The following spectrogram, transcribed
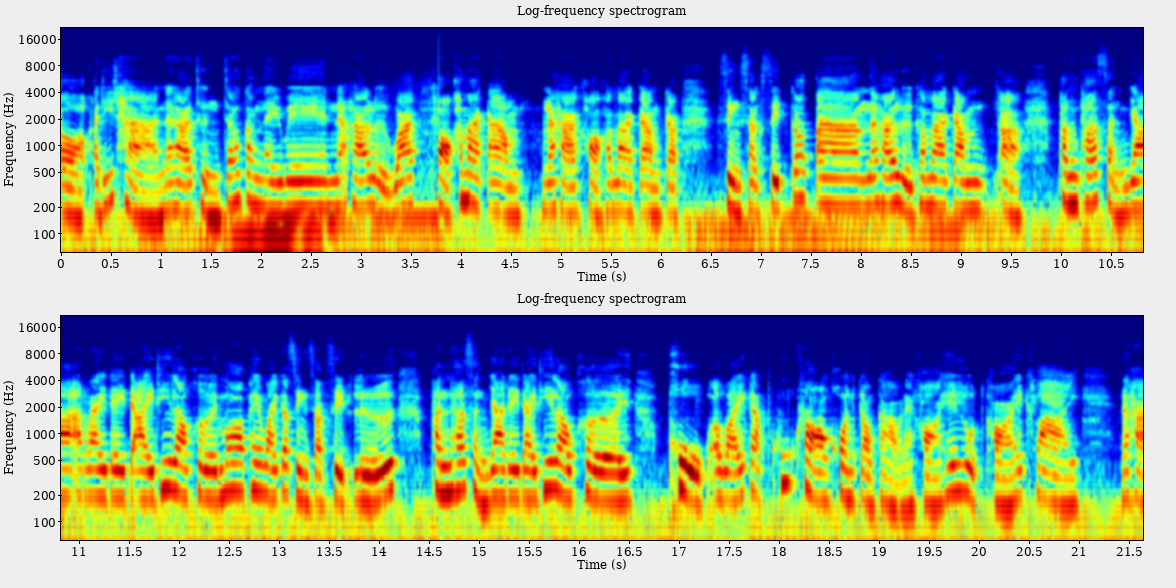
บอกอธิษฐานนะคะ ถึงเจ้ากรรมนายเวรนะคะ หรือว่าขอขมากรรมนะคะ ขอขมากรรมกับสิ่งศักดิ์สิทธิ์ก็ตามนะคะ หรือขมากรรมอ่าพันธสัญญาอะไรใด ๆ ที่เราเคยมอบให้ไว้กับสิ่งศักดิ์สิทธิ์หรือพันธสัญญาใด ๆ ที่เราเคยผูกเอาไว้กับคู่ครองคนเก่าๆนะขอให้หลุดขอให้คลายนะคะ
